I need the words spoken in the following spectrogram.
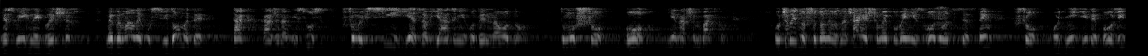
для своїх найближчих. Ми би мали усвідомити, так каже нам Ісус, що ми всі є зав'язані один на одного, тому що Бог є нашим батьком. Очевидно, що то не означає, що ми повинні згоджуватися з тим, що одні діти Божі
